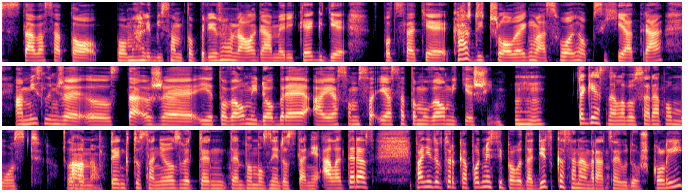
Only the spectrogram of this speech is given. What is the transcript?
Stáva sa to, pomaly by som to prirovnala k Amerike, kde v podstate každý človek má svojho psychiatra a myslím, že, že je to veľmi dobré a ja, som sa, ja sa tomu veľmi teším. Uh-huh. Tak jasné, lebo sa dá pomôcť. Lebo Áno. ten, kto sa neozve, ten, ten pomoc nedostane. Ale teraz, pani doktorka, poďme si povedať, decka sa nám vracajú do školy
